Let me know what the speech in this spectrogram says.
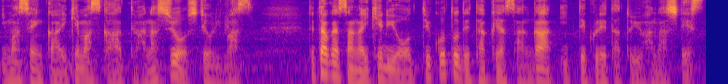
いませんか？行けますか？っていう話をしております。で拓哉さんが行けるよっていうことで拓哉さんが言ってくれたという話です。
